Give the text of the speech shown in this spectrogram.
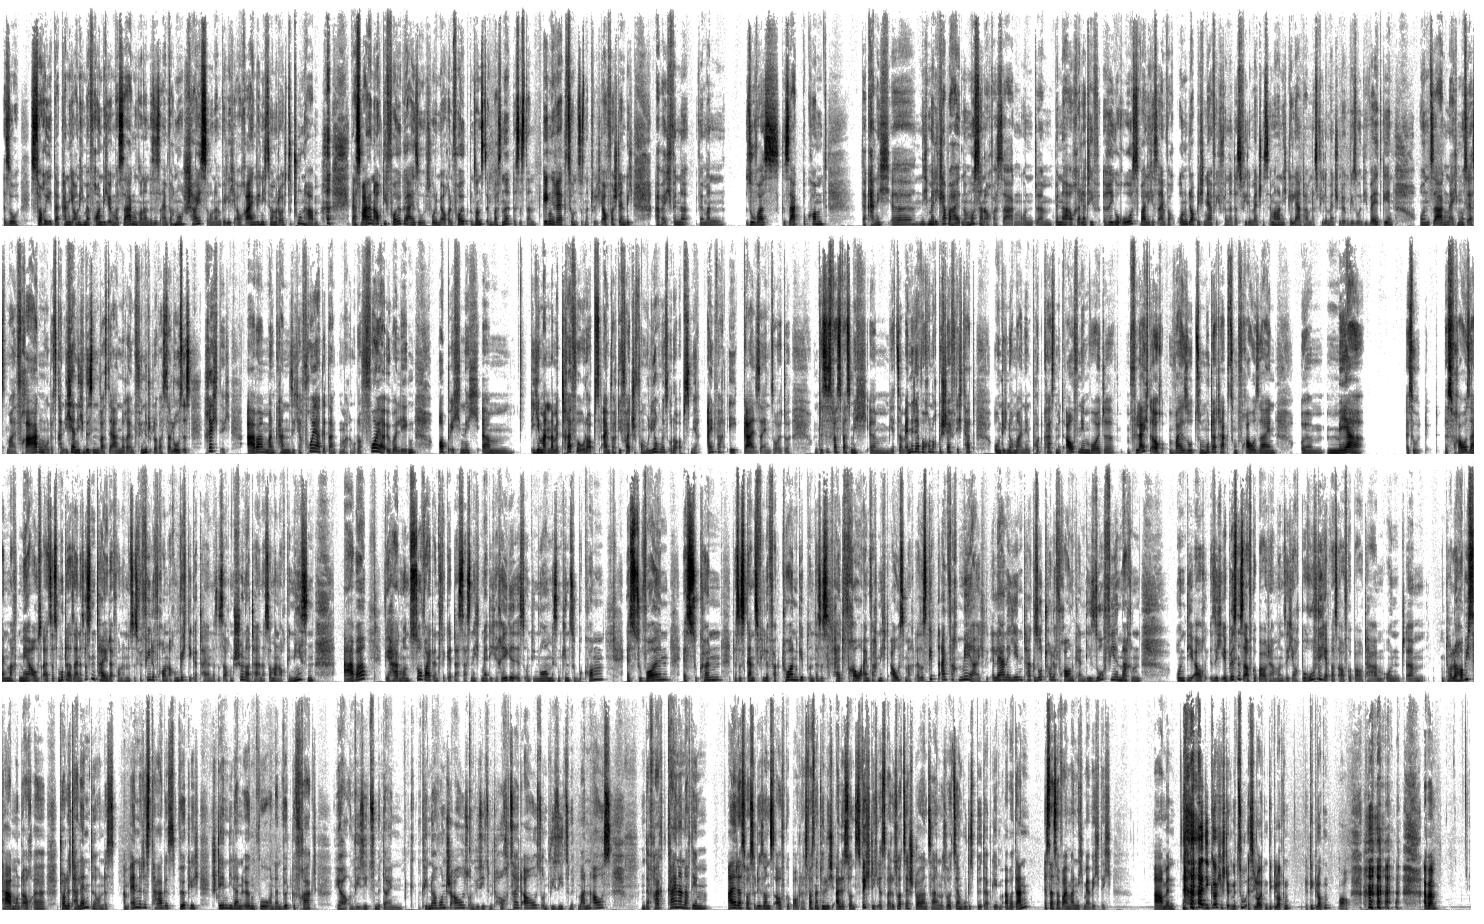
Also, sorry, da kann ich auch nicht mehr freundlich irgendwas sagen, sondern das ist einfach nur Scheiße und dann will ich auch eigentlich nichts mehr mit euch zu tun haben. Das war dann auch die Folge, also es wurde mir auch entfolgt und sonst irgendwas, ne? Das ist dann Gegenreaktion, das ist natürlich auch verständlich, aber ich finde, wenn man sowas gesagt bekommt, da kann ich äh, nicht mehr die Klappe halten und muss dann auch was sagen. Und ähm, bin da auch relativ rigoros, weil ich es einfach unglaublich nervig finde, dass viele Menschen es immer noch nicht gelernt haben, dass viele Menschen irgendwie so in die Welt gehen und sagen, na, ich muss erst mal fragen und das kann ich ja nicht wissen, was der andere empfindet oder was da los ist. Richtig. Aber man kann sich ja vorher Gedanken machen oder vorher überlegen, ob ich nicht ähm, jemanden damit treffe oder ob es einfach die falsche Formulierung ist oder ob es mir einfach egal sein sollte. Und das ist was, was mich ähm, jetzt am Ende der Woche noch beschäftigt hat und ich nochmal in den Podcast mit aufnehmen wollte. Vielleicht auch, weil so zum Muttertag, zum Frausein ähm, mehr, also das Frausein macht mehr aus als das Muttersein. Das ist ein Teil davon und das ist für viele Frauen auch ein wichtiger Teil und das ist auch ein schöner Teil und das soll man auch genießen. Aber wir haben uns so weit entwickelt, dass das nicht mehr die Regel ist und die Norm ist, ein Kind zu bekommen, es zu wollen, es zu können, dass es ganz viele Faktoren gibt und dass es halt Frau einfach nicht ausmacht. Also es gibt einfach mehr. Ich lerne jeden Tag so tolle Frauen kennen, die so viel machen und die auch sich ihr Business aufgebaut haben und sich auch beruflich etwas aufgebaut haben und ähm, tolle Hobbys haben und auch äh, tolle Talente. Und das, am Ende des Tages wirklich stehen die dann irgendwo und dann wird gefragt, ja, und wie sieht es mit deinem Kinderwunsch aus? Und wie sieht es mit Hochzeit aus? Und wie sieht es mit Mann aus? Und da fragt keiner nach dem all das, was du dir sonst aufgebaut hast, was natürlich alles sonst wichtig ist, weil du sollst ja Steuern zahlen, du sollst ja ein gutes Bild abgeben, aber dann ist das auf einmal nicht mehr wichtig. Amen. die Kirche stimmt mir zu, es läuten die Glocken. Die Glocken? Wow. Aber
